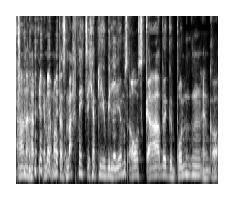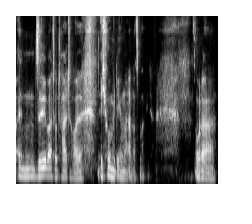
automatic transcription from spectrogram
Arne hat die immer noch. Das macht nichts. Ich habe die Jubiläumsausgabe gebunden in, in Silber. Total toll. Ich hole mir die irgendwann anders mal wieder. Oder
